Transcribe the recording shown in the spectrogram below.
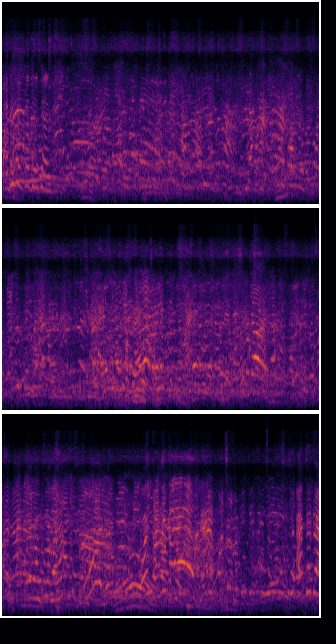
পাটি সাপটা দিয়েছে আর এতটা। এতটা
